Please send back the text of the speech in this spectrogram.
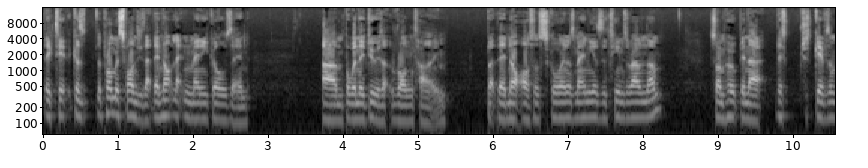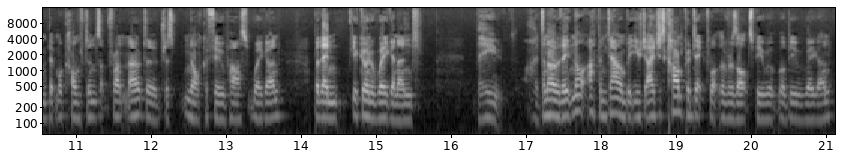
they take because the problem with Swansea is that they're not letting many goals in. Um, but when they do, is at the wrong time. But they're not also scoring as many as the teams around them. So I'm hoping that this just gives them a bit more confidence up front now to just knock a few past Wigan. But then you're going to Wigan and they, I don't know, they're not up and down, but you, I just can't predict what the results be will, will be with Wigan.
